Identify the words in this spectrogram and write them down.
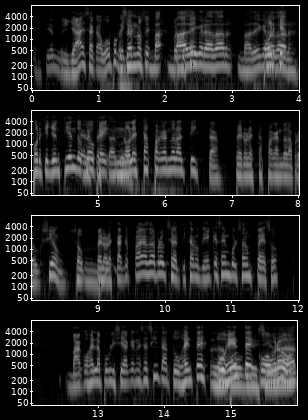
¿Entiendes? Y ya, se acabó, porque Entonces, ellos no sé. va, pues va a degradar, va a degradar. porque yo entiendo que, ok, espectáculo. no le estás pagando al artista, pero le estás pagando la producción. So. Pero le estás pagando la producción, el artista no tiene que desembolsar un peso, va a coger la publicidad que necesita. Tu gente, La tu gente cobró,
